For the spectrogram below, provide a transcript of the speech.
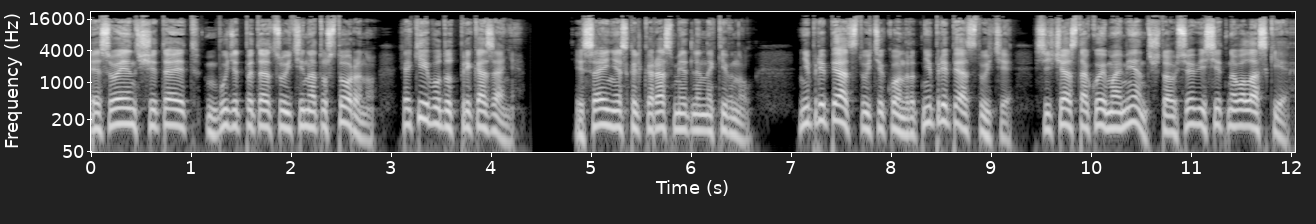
СВН считает, будет пытаться уйти на ту сторону. Какие будут приказания? Исаи несколько раз медленно кивнул. Не препятствуйте, Конрад, не препятствуйте. Сейчас такой момент, что все висит на волоске.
